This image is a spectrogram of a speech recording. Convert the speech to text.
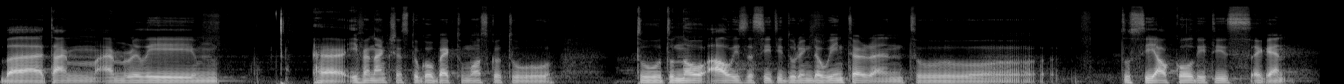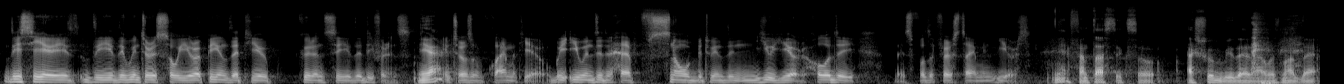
But I'm I'm really um, uh, even anxious to go back to Moscow to to to know how is the city during the winter and to to see how cold it is again. This year, is, the, the winter is so European that you couldn't see the difference Yeah? in terms of climate. Yeah, we even didn't have snow between the New Year holiday. That's for the first time in years. Yeah, fantastic. So I should be there. I was not there.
